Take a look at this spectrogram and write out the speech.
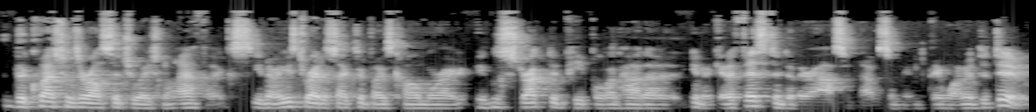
the questions are all situational ethics. You know, I used to write a sex advice column where I instructed people on how to, you know, get a fist into their ass if that was something that they wanted to do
